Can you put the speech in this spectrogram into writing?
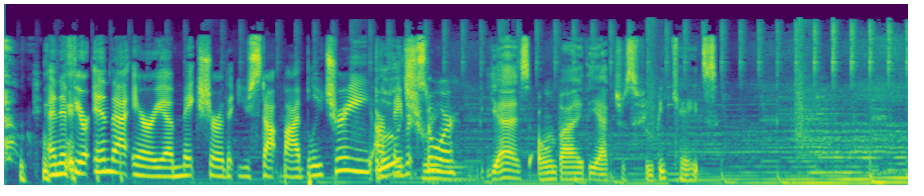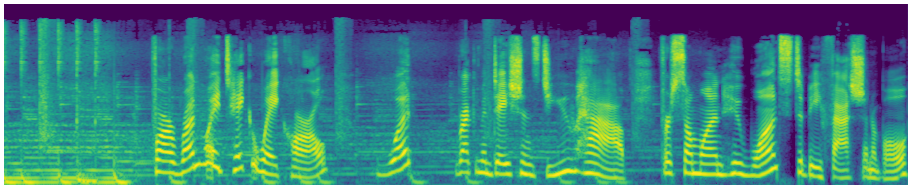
and if you're in that area, make sure that you stop by Blue Tree, our favorite Tree, store. Yes, owned by the actress Phoebe Cates. For our runway takeaway, Carl, what recommendations do you have for someone who wants to be fashionable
